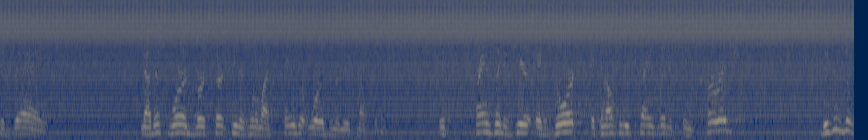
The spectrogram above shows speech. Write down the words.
today. Now, this word, verse 13, is one of my favorite words in the New Testament. It's translated here exhort. It can also be translated encourage. This is the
